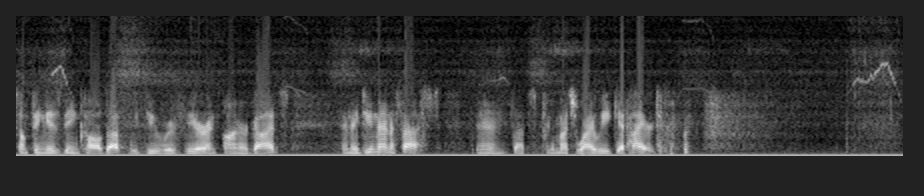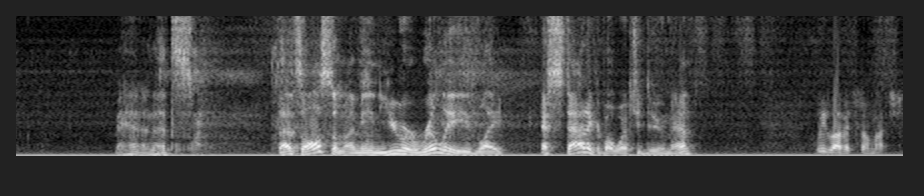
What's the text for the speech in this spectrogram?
Something is being called up. We do revere and honor gods, and they do manifest. And that's pretty much why we get hired. Man, that's that's awesome. I mean, you are really like ecstatic about what you do, man. We love it so much.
